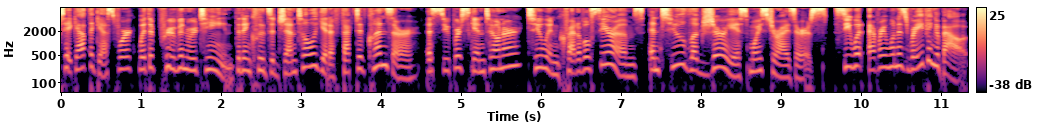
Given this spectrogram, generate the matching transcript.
Take out the guesswork with a proven routine that includes a gentle yet effective cleanser, a super skin toner, two incredible serums, and two luxurious moisturizers. See what everyone is raving about.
